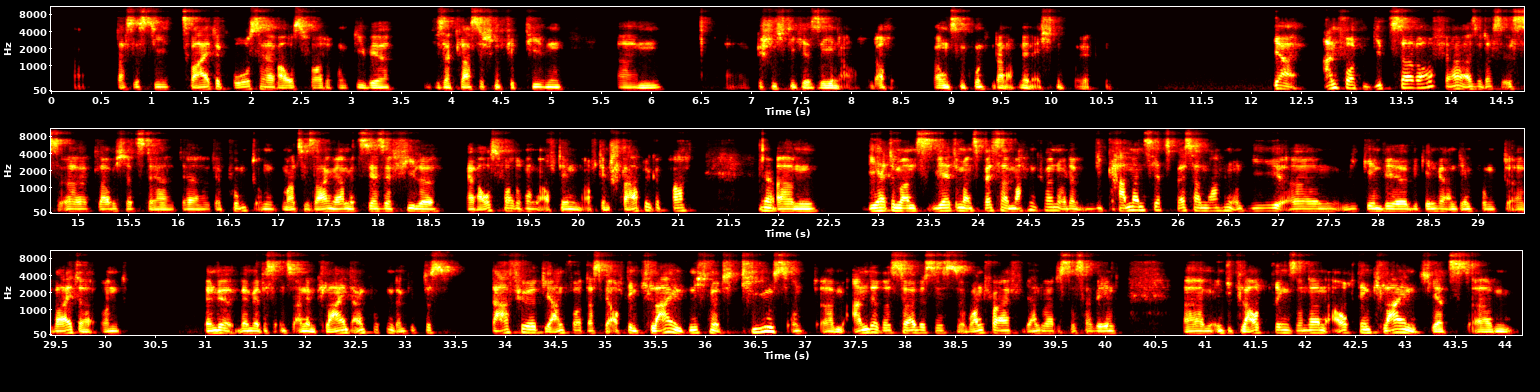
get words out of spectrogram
Das ist die zweite große Herausforderung, die wir in dieser klassischen fiktiven ähm, äh, Geschichte hier sehen auch und auch bei unseren Kunden dann auch in den echten Projekten. Ja, Antworten gibt es darauf. Ja, also das ist, äh, glaube ich, jetzt der, der, der Punkt, um mal zu sagen, wir haben jetzt sehr, sehr viele Herausforderungen auf den, auf den Stapel gebracht. Ja. Ähm, wie hätte man es wie hätte man es besser machen können oder wie kann man es jetzt besser machen und wie, ähm, wie, gehen wir, wie gehen wir an dem Punkt äh, weiter? Und wenn wir, wenn wir das uns an dem Client angucken, dann gibt es dafür die Antwort, dass wir auch den Client, nicht nur Teams und ähm, andere Services, OneDrive, Jan, du hattest das erwähnt, ähm, in die Cloud bringen, sondern auch den Client jetzt ähm,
